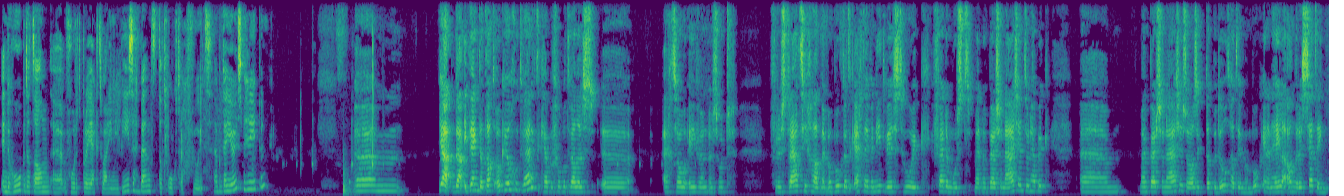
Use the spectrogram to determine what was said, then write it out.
in de hoop dat dan uh, voor het project waar je mee bezig bent, dat ook terugvloeit. Heb ik dat juist begrepen? Um, ja, ik denk dat dat ook heel goed werkt. Ik heb bijvoorbeeld wel eens uh, echt zo even een soort frustratie gehad met mijn boek dat ik echt even niet wist hoe ik verder moest met mijn personage. En toen heb ik um, mijn personage, zoals ik dat bedoeld had in mijn boek, in een hele andere setting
